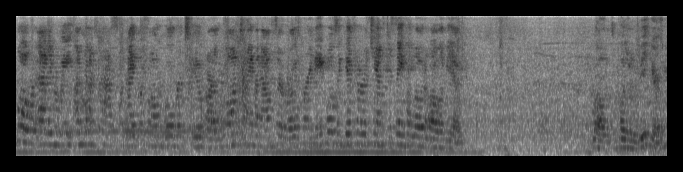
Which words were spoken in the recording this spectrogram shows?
While we're adding weight, I'm going to pass the microphone over to our longtime announcer, Rosemary Naples, and give her a chance to say hello to all of you. Well, it's a pleasure to be here.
